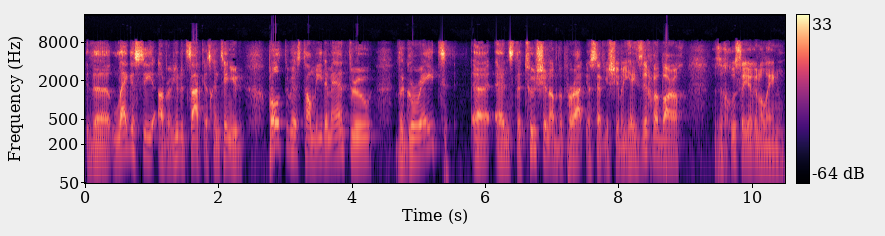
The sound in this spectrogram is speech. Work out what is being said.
the legacy of Rav Yehuda has continued both through his Talmidim and through the great uh, institution of the Porat Yosef Yeshiva. Yehi Zichra Baruch, Zechusa Yagan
